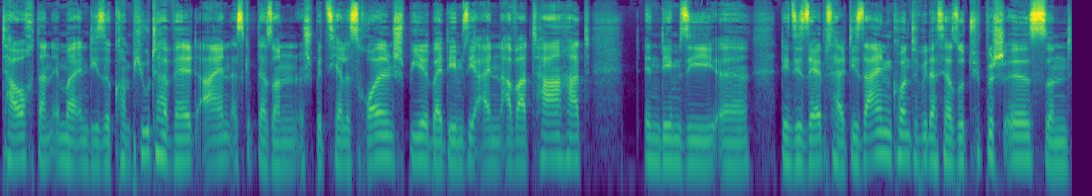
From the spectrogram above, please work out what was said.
taucht dann immer in diese Computerwelt ein. Es gibt da so ein spezielles Rollenspiel, bei dem sie einen Avatar hat, in dem sie, äh, den sie selbst halt designen konnte, wie das ja so typisch ist und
